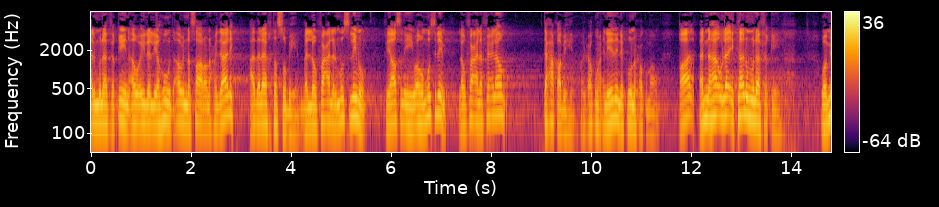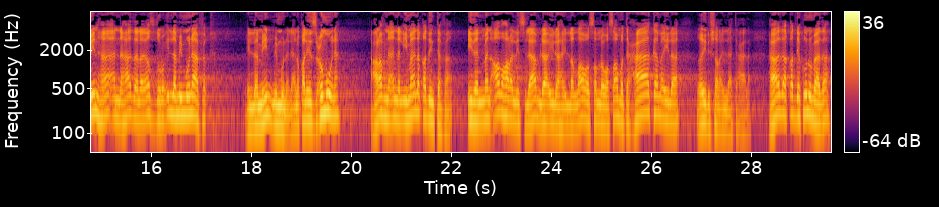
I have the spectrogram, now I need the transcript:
المنافقين أو إلى اليهود أو النصارى ونحو ذلك هذا لا يختص بهم. بل لو فعل المسلم في أصله وهو مسلم لو فعل فعلهم التحق بهم. والحكم حينئذ يكون حكمهم. قال أن هؤلاء كانوا منافقين. ومنها أن هذا لا يصدر إلا من منافق. إلا من من منافق. لأنه قال يزعمون. عرفنا أن الإيمان قد انتفى. إذا من أظهر الإسلام لا إله إلا الله وصلى وصام وتحاكم إلى غير شرع الله تعالى. هذا قد يكون ماذا؟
